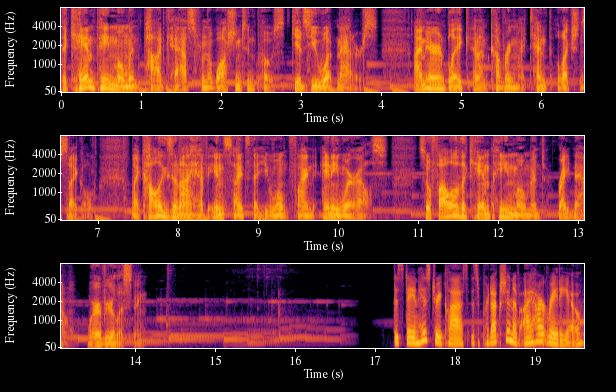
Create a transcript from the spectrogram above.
The Campaign Moment podcast from the Washington Post gives you what matters. I'm Aaron Blake, and I'm covering my 10th election cycle. My colleagues and I have insights that you won't find anywhere else. So follow the campaign moment right now, wherever you're listening. This Day in History class is a production of iHeartRadio.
